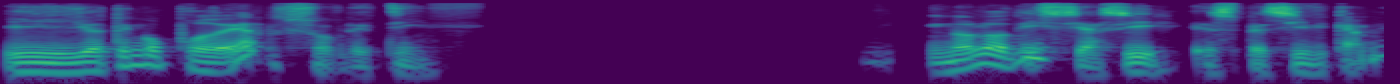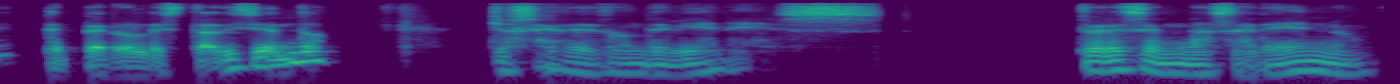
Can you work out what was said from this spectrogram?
Y yo tengo poder sobre ti. No lo dice así específicamente, pero le está diciendo, yo sé de dónde vienes. Tú eres el Nazareno.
